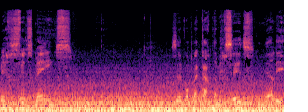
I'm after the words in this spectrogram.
Mercedes-Benz. Você comprar carro da Mercedes, é ali.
